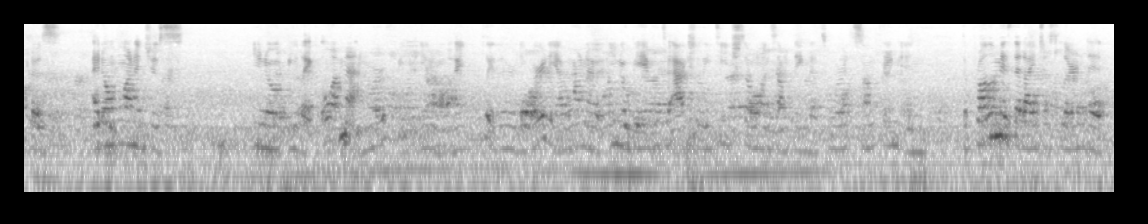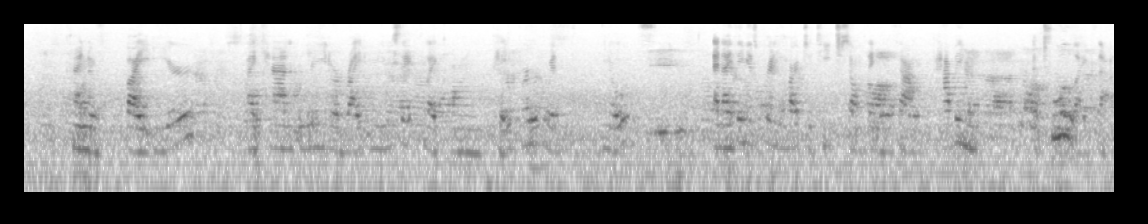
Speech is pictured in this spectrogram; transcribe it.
because I don't want to just you know be like oh I'm Anna Murphy you know I play the hurdy gurdy I want to you know be able to actually teach someone something that's worth something and the problem is that I just learned it kind of by ear I can't read or write music like on paper with notes. And I think it's pretty hard to teach something without having a tool like that.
